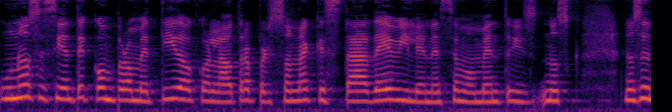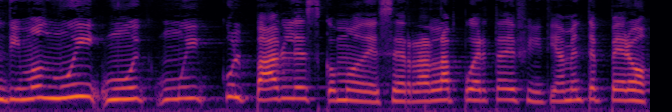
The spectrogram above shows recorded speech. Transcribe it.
uno se siente comprometido con la otra persona que está débil en ese momento y nos, nos sentimos muy, muy, muy culpables como de cerrar la puerta definitivamente, pero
